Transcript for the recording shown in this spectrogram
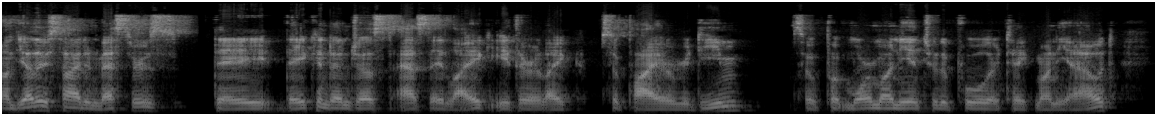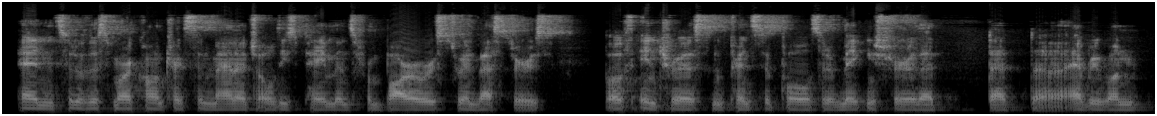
On the other side, investors they they can then just as they like either like supply or redeem, so put more money into the pool or take money out, and sort of the smart contracts and manage all these payments from borrowers to investors, both interest and principal, sort of making sure that that uh, everyone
